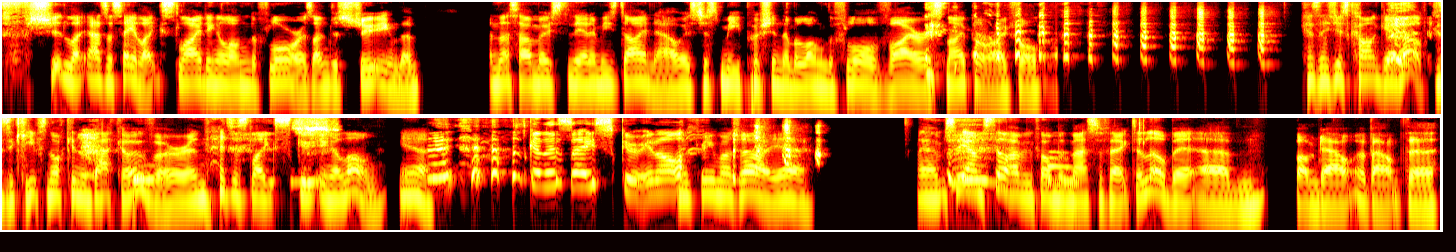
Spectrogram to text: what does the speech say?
sh- like as I say, like sliding along the floor as I'm just shooting them, and that's how most of the enemies die now. Is just me pushing them along the floor via a sniper rifle. Because they just can't get up because it keeps knocking them back over and they're just like scooting along. Yeah. I was gonna say scooting along. They pretty much are, yeah. Um, so yeah, I'm still having fun with Mass Effect. A little bit um, bummed out about the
